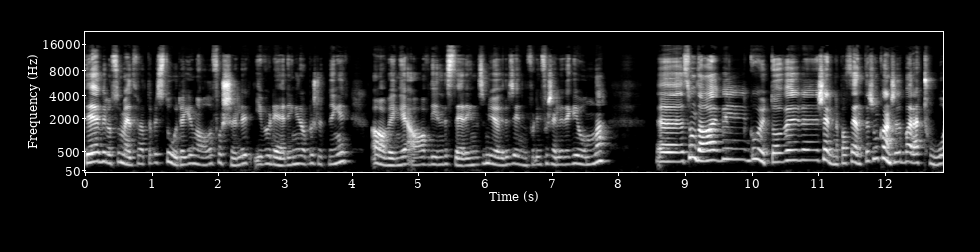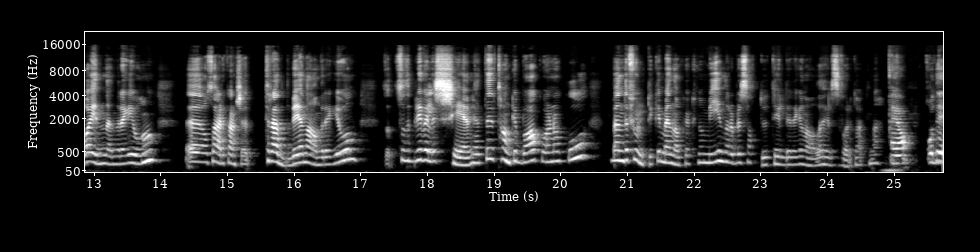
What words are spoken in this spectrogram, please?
det vil også medføre at det blir store regionale forskjeller i vurderinger og beslutninger, avhengig av de investeringene som gjøres innenfor de forskjellige regionene. Eh, som da vil gå utover eh, sjeldne pasienter, som kanskje bare er to av innen den regionen. Eh, og så er det kanskje 30 i en annen region. Så, det blir veldig skjevheter. Tanken bak var nok god, men det fulgte ikke med nok økonomi når det ble satt ut til de regionale helseforetakene. Ja, og det,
